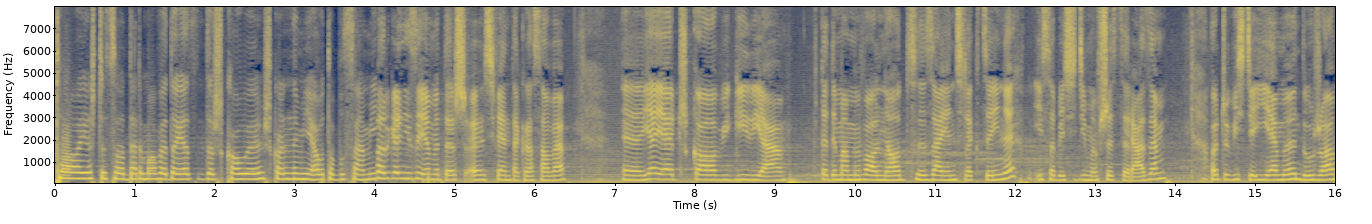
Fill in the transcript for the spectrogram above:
to jeszcze co, darmowe dojazdy do szkoły szkolnymi autobusami. Organizujemy też e, święta klasowe. E, Jajeczko, wigilia. Wtedy mamy wolne od zajęć lekcyjnych i sobie siedzimy wszyscy razem. Oczywiście jemy dużo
